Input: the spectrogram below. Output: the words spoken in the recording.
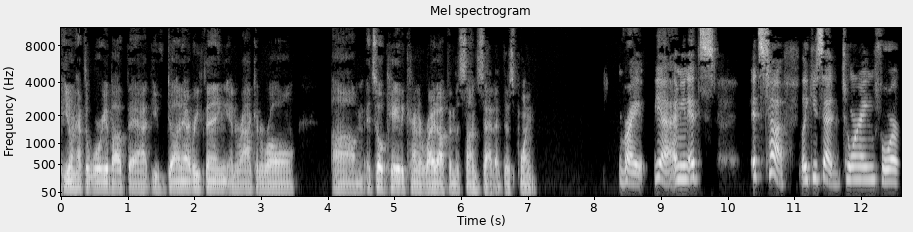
you don't have to worry about that. You've done everything in rock and roll. Um, it's okay to kind of write off in the sunset at this point. Right. Yeah. I mean, it's it's tough. Like you said, touring for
